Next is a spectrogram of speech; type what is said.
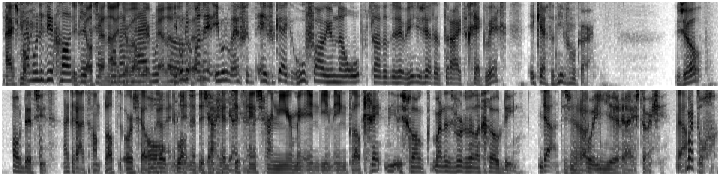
Hij is Hij moet natuurlijk gewoon ik zal terug. Sennheiser Connor. wel Hij weer moet bellen. Je moet, hem alleen, je moet hem even, even kijken, hoe vouw je hem nou op? Laat het eens even zien. Je zei dat draait gek weg. Ik krijg dat niet voor elkaar. Zo. Oh, that's it. hij draait gewoon plat, de oorschelp Oh, draait naar plat. binnen. Dus Ja, er ja, zit ja. geen scharnier meer in die hem inklapt. Geen, die is gewoon, maar dat wordt wel een groot ding. Ja, het is een Voor in je reistasje. Ja. Maar toch.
